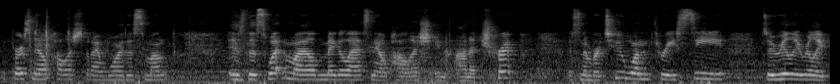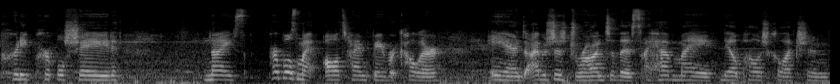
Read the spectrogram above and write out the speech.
The first nail polish that I wore this month is this Wet n Wild Mega Last Nail Polish in On a Trip. It's number 213C. It's a really, really pretty purple shade. Nice. Purple's my all-time favorite color and I was just drawn to this. I have my nail polish collection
